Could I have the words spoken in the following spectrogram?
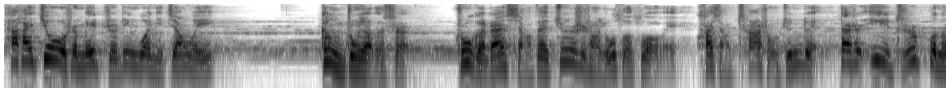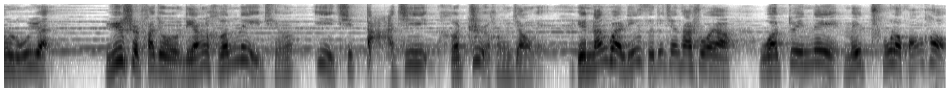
他还就是没指定过你姜维。更重要的是，诸葛瞻想在军事上有所作为，他想插手军队，但是一直不能如愿。于是他就联合内廷一起打击和制衡姜维，也难怪临死之前他说呀：“我对内没除了黄皓，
